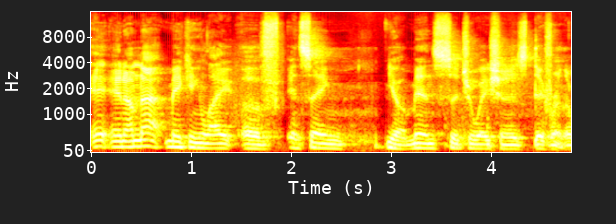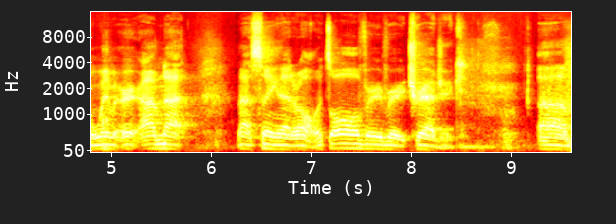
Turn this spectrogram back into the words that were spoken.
and i'm not making light of and saying you know men's situation is different than women or i'm not not saying that at all it's all very very tragic um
